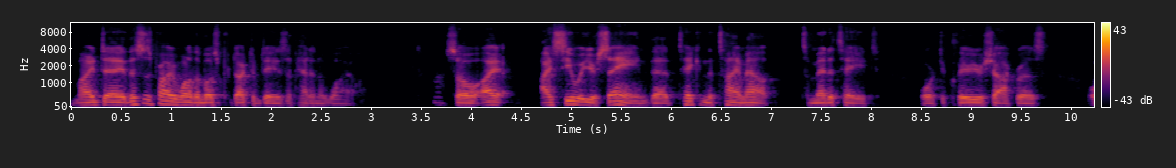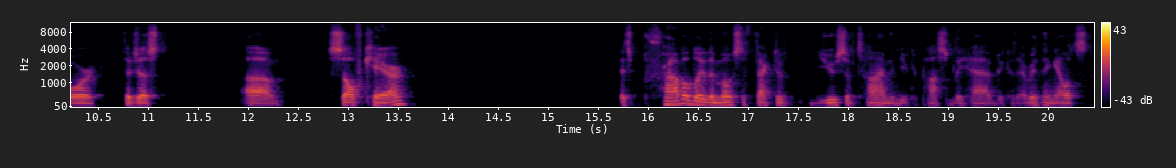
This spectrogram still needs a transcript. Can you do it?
my day. This is probably one of the most productive days I've had in a while. So I I see what you're saying that taking the time out to meditate or to clear your chakras or to just um, self care. It's probably the most effective use of time that you could possibly have because everything else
